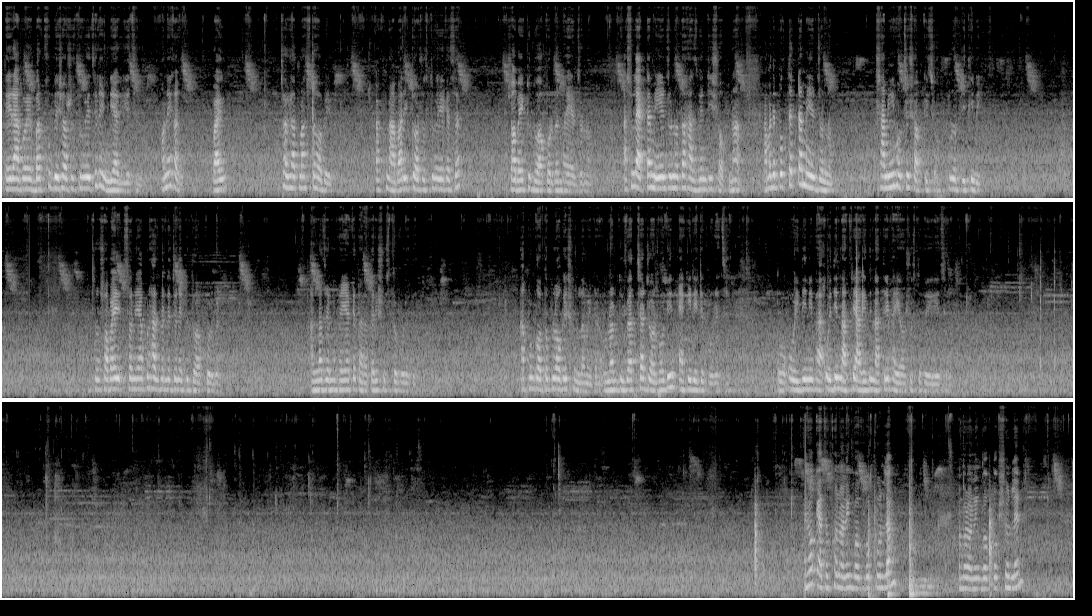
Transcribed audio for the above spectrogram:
এর আগে একবার খুব বেশি অসুস্থ হয়েছিল ইন্ডিয়া গিয়েছিল। অনেক আগে, প্রায় ছয় সাত মাস তো হবে। এখন আবার একটু অসুস্থ হয়ে গেছে। সবাই একটু দোয়া করবেন ভাইয়ের জন্য। আসলে একটা মেয়ের জন্য তো হাজব্যান্ডই সব, না? আমাদের প্রত্যেকটা মেয়ের জন্য। স্বামী হচ্ছে সব কিছু পুরো পৃথিবী। তো সবাই সোনিয়াপুর হাজব্যান্ডের জন্য একটু দোয়া করবেন। আল্লাহ যেন ভাইয়াকে তাড়াতাড়ি সুস্থ করে দেয় আপুর গত ব্লগে শুনলাম এটা। ওনার দুই বাচ্চার জন্মদিন একই ডেটে পড়েছে। তো ওই দিনই ওই দিন রাত্রে, আগের দিন রাত্রে ভাইয়া অসুস্থ হয়ে গিয়েছিল। হোক, এতক্ষণ অনেক বক বক করলাম। আমার অনেক বক বক শুনলেন।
